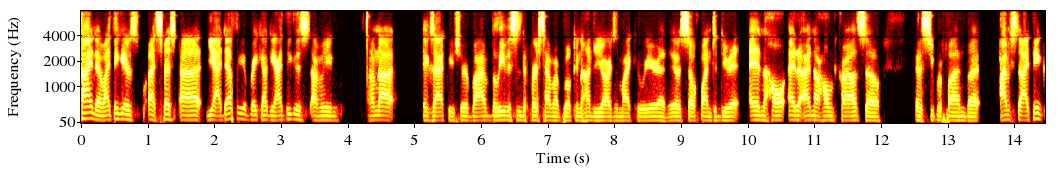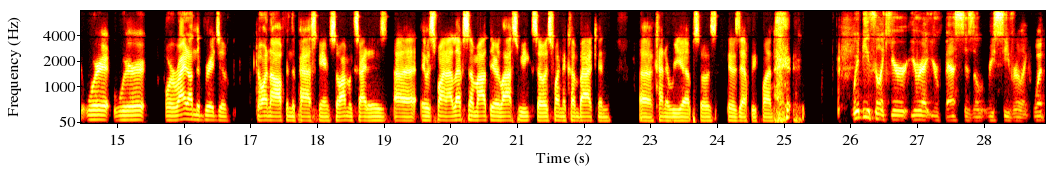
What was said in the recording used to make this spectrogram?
Kind of. I think it was especially. Uh, yeah, definitely a breakout game. I think this. I mean, I'm not exactly sure, but I believe this is the first time I've broken 100 yards in my career, and it was so fun to do it in the home in our home crowd. So it was super fun. But I'm still. I think we're we're we're right on the bridge of going off in the past game. So I'm excited. It was, uh, it was fun. I left some out there last week, so it's fun to come back and uh, kind of re up. So it was, it was definitely fun. when do you feel like you're you're at your best as a receiver? Like what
